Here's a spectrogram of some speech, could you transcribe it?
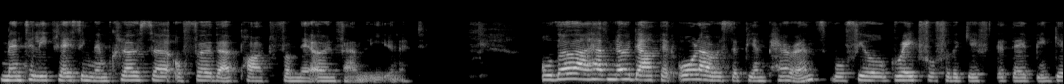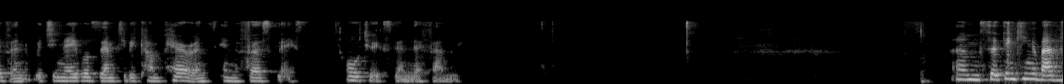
mentally placing them closer or further apart from their own family unit. Although I have no doubt that all our recipient parents will feel grateful for the gift that they've been given, which enables them to become parents in the first place or to extend their family. Um, so thinking about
